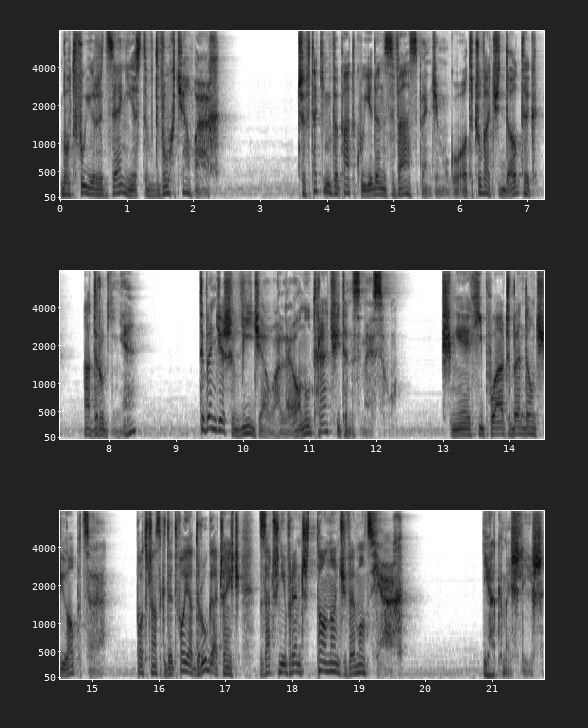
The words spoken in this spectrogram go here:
bo twój rdzeń jest w dwóch ciałach. Czy w takim wypadku jeden z was będzie mógł odczuwać dotyk, a drugi nie? Ty będziesz widział, ale on utraci ten zmysł. Śmiech i płacz będą ci obce podczas gdy twoja druga część zacznie wręcz tonąć w emocjach. Jak myślisz,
